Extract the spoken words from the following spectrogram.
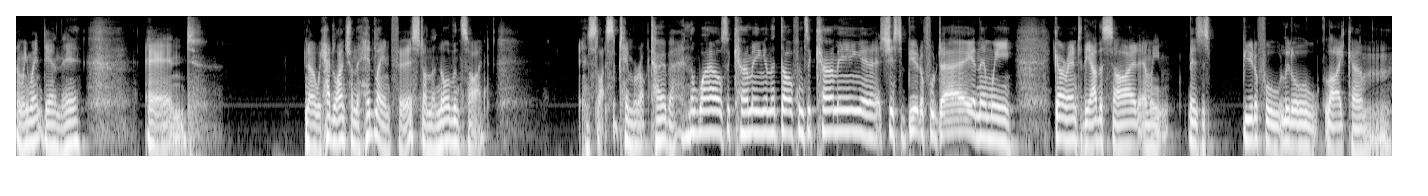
and we went down there and no, we had lunch on the headland first on the northern side. And it's like September, October, and the whales are coming and the dolphins are coming, and it's just a beautiful day. And then we go around to the other side, and we there's this beautiful little like um,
